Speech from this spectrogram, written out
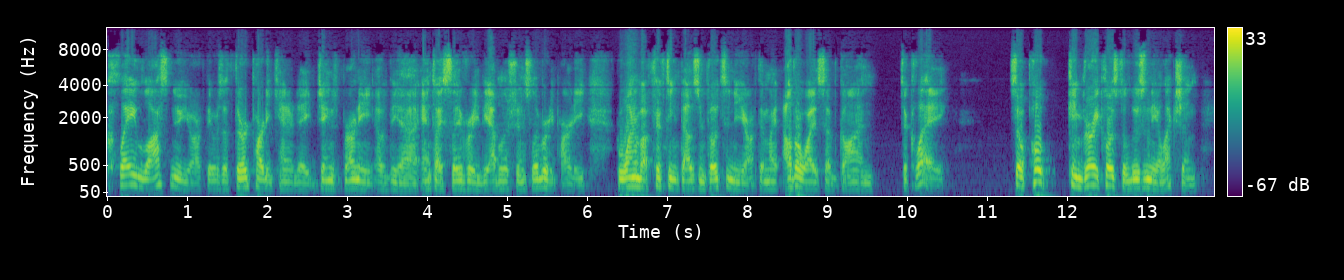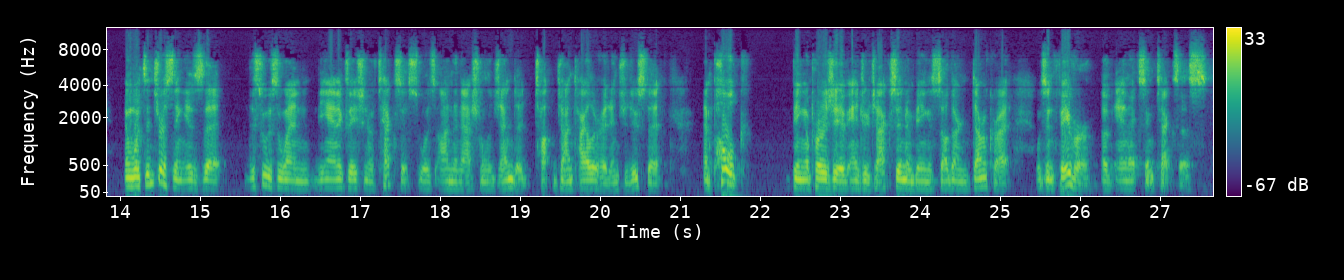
Clay lost New York, there was a third party candidate, James Birney of the uh, anti slavery, the Abolitionist Liberty Party, who won about 15,000 votes in New York that might otherwise have gone to Clay. So Polk came very close to losing the election. And what's interesting is that this was when the annexation of Texas was on the national agenda. T- John Tyler had introduced it. And Polk, being a protege of Andrew Jackson and being a Southern Democrat, was in favor of annexing Texas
